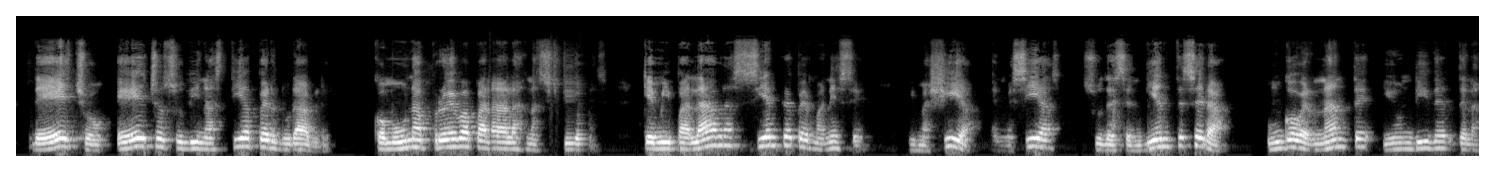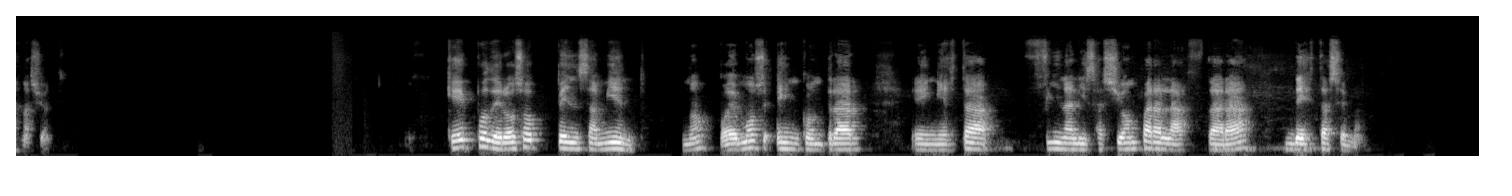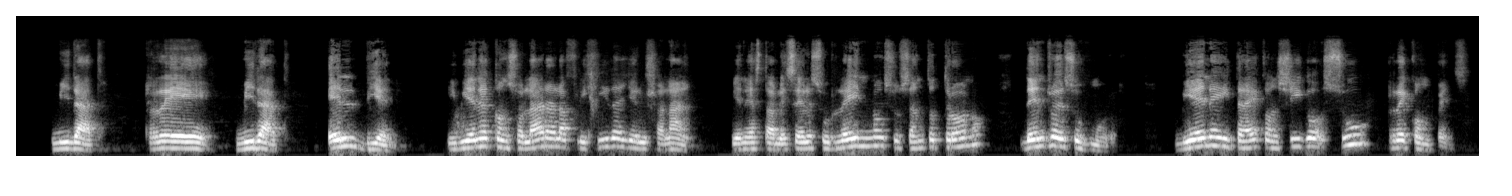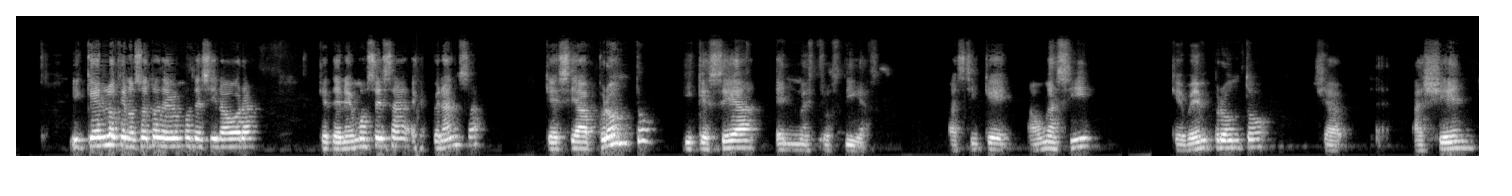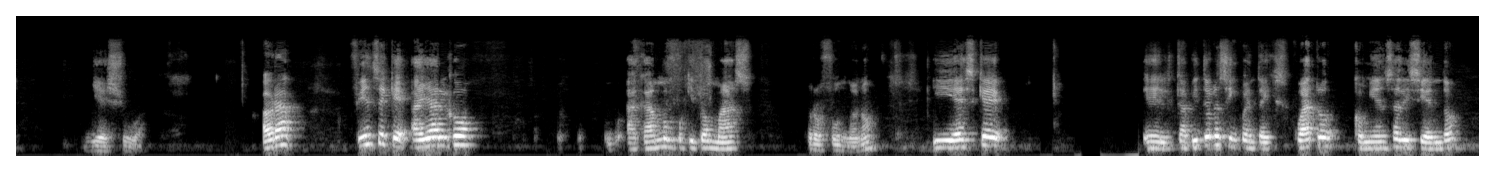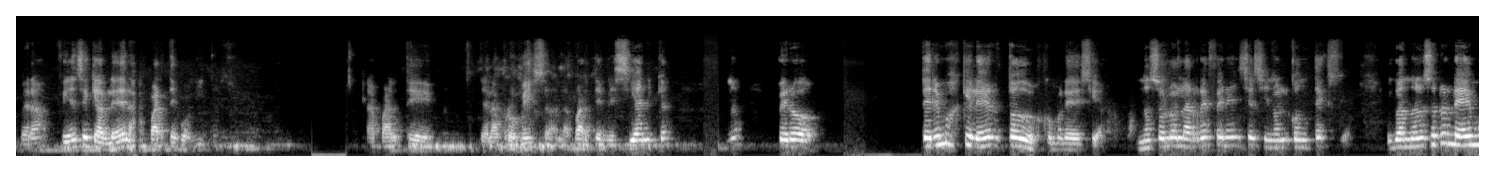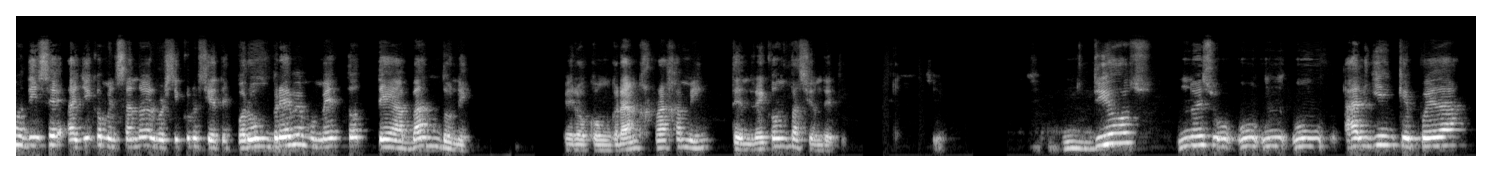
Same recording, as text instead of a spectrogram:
De hecho, he hecho su dinastía perdurable como una prueba para las naciones, que mi palabra siempre permanece, y Mashiach, el Mesías, su descendiente será un gobernante y un líder de las naciones. Qué poderoso pensamiento, ¿no? Podemos encontrar en esta finalización para la Zara de esta semana. Mirad, re, mirad, Él viene y viene a consolar a la afligida Jerusalén, viene a establecer su reino y su santo trono dentro de sus muros viene y trae consigo su recompensa. ¿Y qué es lo que nosotros debemos decir ahora? Que tenemos esa esperanza, que sea pronto y que sea en nuestros días. Así que, aún así, que ven pronto Hashem Yeshua. Ahora, fíjense que hay algo acá un poquito más profundo, ¿no? Y es que el capítulo 54 comienza diciendo, ¿verdad? Fíjense que hablé de las partes bonitas, la parte de la promesa, la parte mesiánica, ¿no? Pero tenemos que leer todos, como le decía, no solo la referencia, sino el contexto. Y cuando nosotros leemos, dice allí comenzando en el versículo 7, por un breve momento te abandoné, pero con gran rajamín tendré compasión de ti. Dios no es un, alguien que pueda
